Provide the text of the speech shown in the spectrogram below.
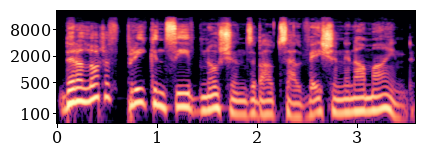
There are a lot of preconceived notions about salvation in our mind.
